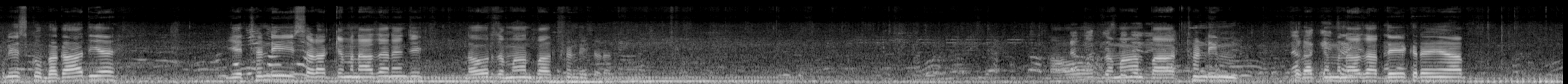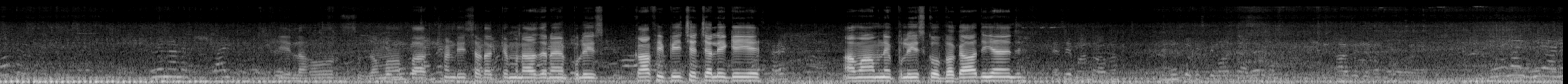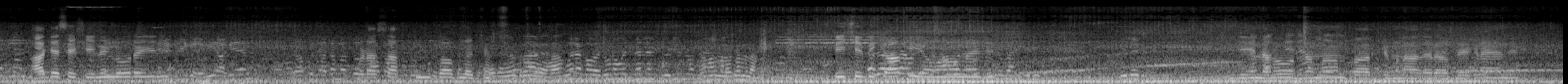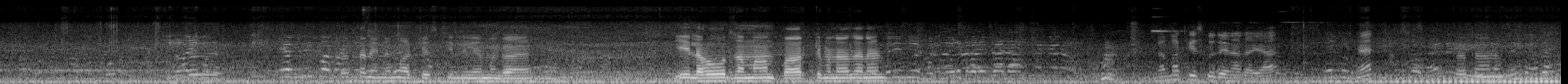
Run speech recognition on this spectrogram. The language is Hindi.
पुलिस को भगा दिया है। ये ठंडी सड़क के मनाजर हैं जी, लाहौर जमान पार्क ठंडी सड़क। लाहौर जमान पार्क ठंडी सड़क के मनाजर देख रहे हैं आप। ये लाहौर जमान पार्क ठंडी सड़क के मनाजर हैं। पुलिस काफ़ी पीछे चली गई है। आवाम ने पुलिस को भगा दिया है जी। आगे से शीलिंग हो रही है। बड़ा सख्त मुकाबला चल पीछे भी काफ़ी आवाम है जी। ये लाहौर जमान पार्क के मनाजर आप देख रहे हैं जी। पता नहीं नमक किसके लिए मंगाया। ये लाहौर जमान पार्क के मनाजर हैं। नमक किसको देना था यार? हैं पता नहीं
